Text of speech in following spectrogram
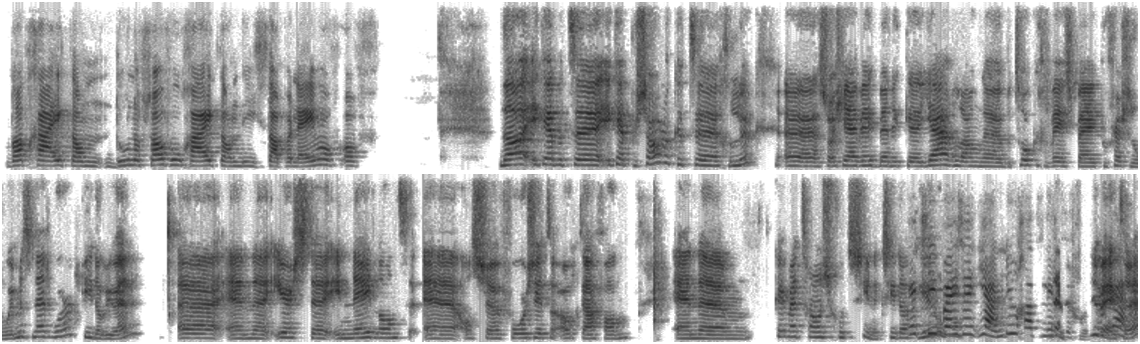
wat ga ik dan doen of zo? Of hoe ga ik dan die stappen nemen? Of, of... Nou, ik heb, het, ik heb persoonlijk het geluk. zoals jij weet ben ik jarenlang betrokken geweest bij Professional Women's Network, PWN. en eerst in Nederland als voorzitter ook daarvan. En um, Kun je mij trouwens goed zien? Ik zie dat ik heel... zie bij ja, nu gaat het licht ja, goed. Je weet ja. hè?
